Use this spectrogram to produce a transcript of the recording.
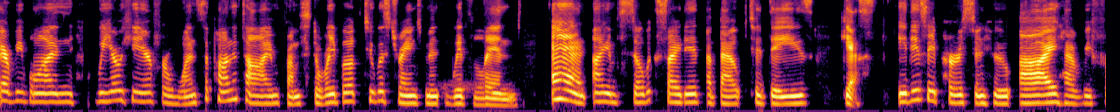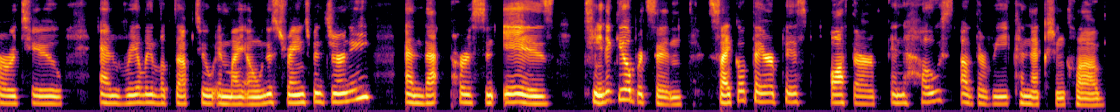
everyone. We are here for Once Upon a Time from Storybook to Estrangement with Lynn. And I am so excited about today's guest. It is a person who I have referred to and really looked up to in my own estrangement journey and that person is Tina Gilbertson, psychotherapist, author, and host of the Reconnection Club.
